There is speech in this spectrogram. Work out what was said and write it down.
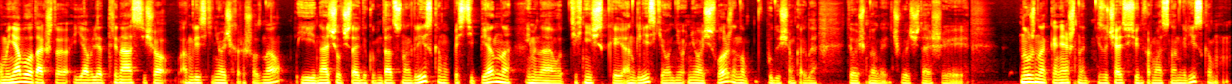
у меня было так, что я в лет 13 еще английский не очень хорошо знал, и начал читать документацию на английском. Постепенно именно вот технический английский, он не, не очень сложный, но в будущем, когда ты очень много чего читаешь, и нужно, конечно, изучать всю информацию на английском,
